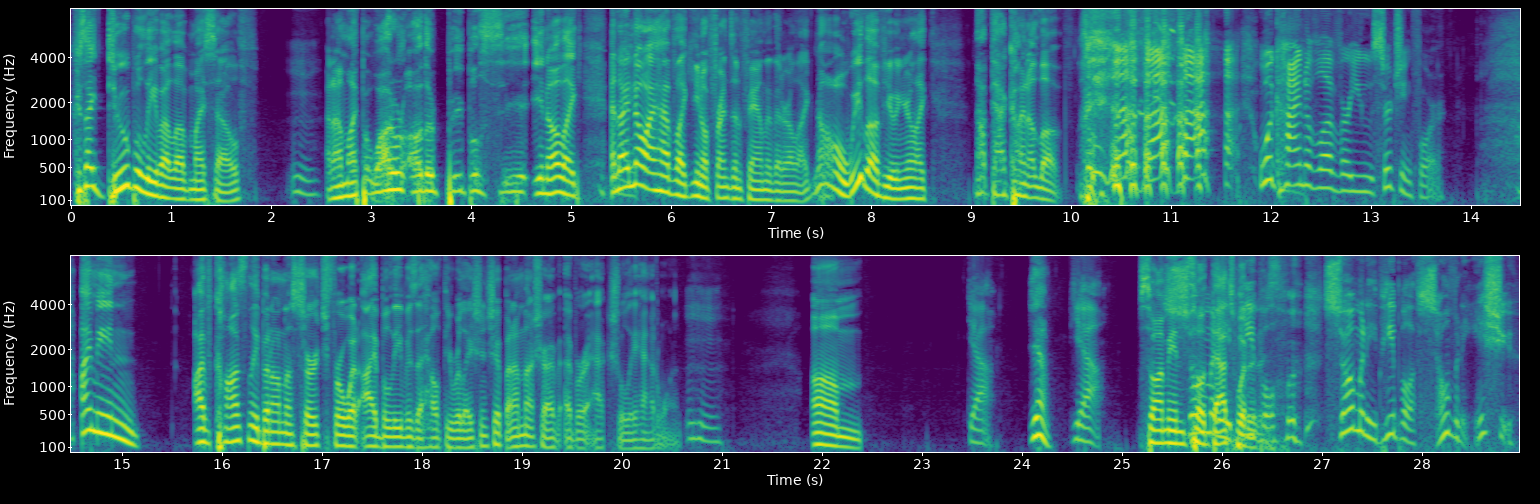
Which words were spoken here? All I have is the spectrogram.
cuz I do believe I love myself. Mm. And I'm like, but why don't other people see it? You know, like, and I know I have like, you know, friends and family that are like, no, we love you. And you're like, not that kind of love. what kind of love are you searching for I mean, I've constantly been on a search for what I believe is a healthy relationship, and I'm not sure I've ever actually had one. hmm Um, yeah Yeah. yeah so I mean, so, that's what it people, so many people have so many issues.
